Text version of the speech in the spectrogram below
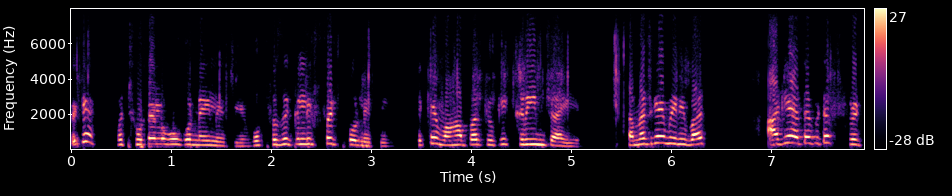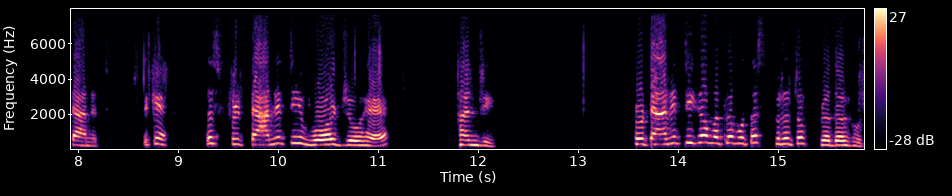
ठीक है? वो छोटे लोगों को नहीं लेती है। वो फिजिकली फिट को लेती है। ठीक है? वहाँ पर क्योंकि क्रीम चाहिए। समझ गए मेरी बात? आगे आता है बेटा फ्रिटैनिटी ठीक है? दिस फ्रिटैनिटी वर्ड जो है हाँ जी। फ्रिटैनिटी का मतलब होता है स्पिरिट ऑफ़ ब्रदरहुड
